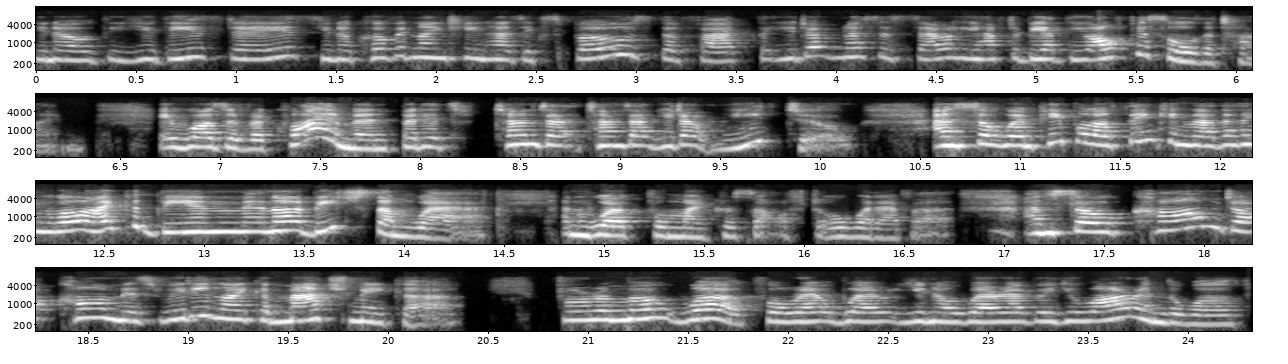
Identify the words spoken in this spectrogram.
you know the, these days you know covid-19 has exposed the fact that you don't necessarily have to be at the office all the time. It was a requirement but it turns out turns out you don't need to. And so when people are thinking that they think, well i could be in, in on a beach somewhere and work for microsoft or whatever. And so calm.com is really like a matchmaker for remote work for where, where, you know wherever you are in the world.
